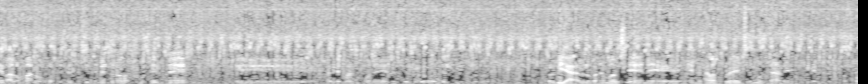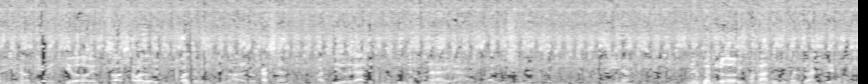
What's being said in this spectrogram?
de balonmano, porque 37 metros, como siempre, eh, además pone el centro del Lo ponemos en, eh, empezamos por el es el que venció el pasado sábado 24-21 a la casa, partido de la decimoquinta jornada de la, de la división. Un encuentro igualado, un encuentro ante el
